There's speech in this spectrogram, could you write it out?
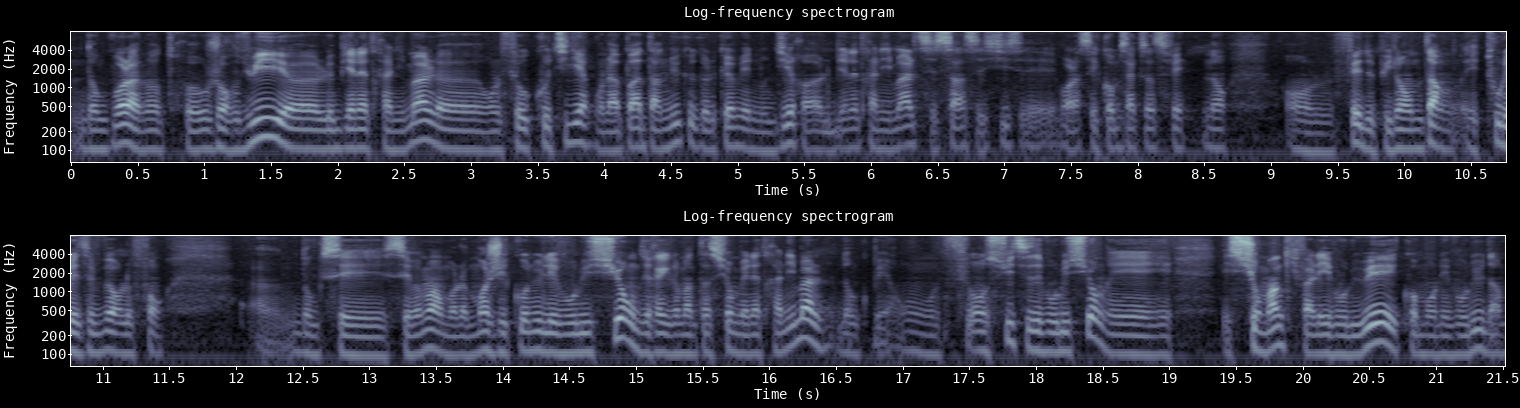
donc voilà, notre aujourd'hui, euh, le bien-être animal, euh, on le fait au quotidien. On n'a pas attendu que quelqu'un vienne nous dire le bien-être animal, c'est ça, c'est ci, c'est voilà, c'est comme ça que ça se fait. Non, on le fait depuis longtemps et tous les éleveurs le font. Euh, donc c'est vraiment, moi j'ai connu l'évolution des réglementations bien-être animal. Donc ben, on, suit ces évolutions et, sûrement qu'il fallait évoluer comme on évolue dans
